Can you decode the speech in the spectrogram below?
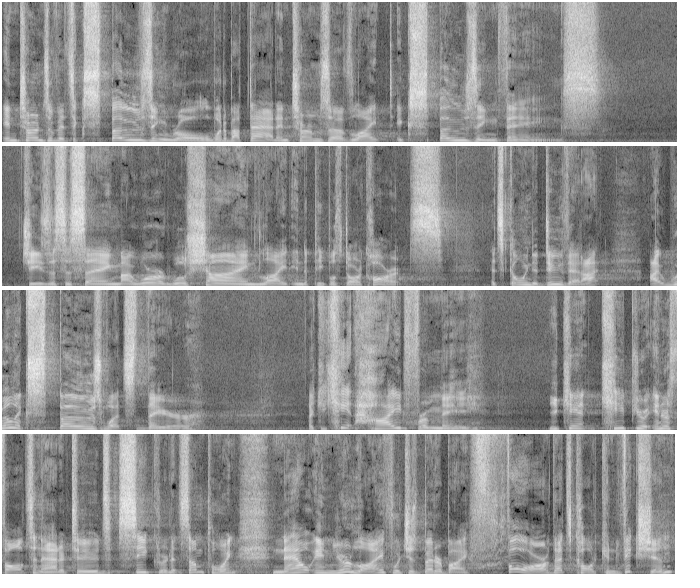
in terms of its exposing role, what about that? In terms of light exposing things, Jesus is saying, My word will shine light into people's dark hearts. It's going to do that. I, I will expose what's there. Like, you can't hide from me. You can't keep your inner thoughts and attitudes secret. At some point, now in your life, which is better by far, that's called conviction.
